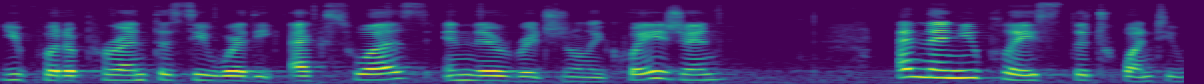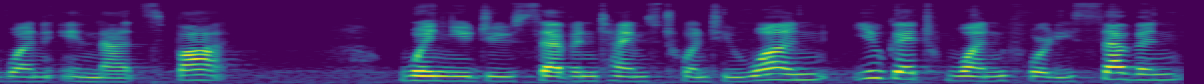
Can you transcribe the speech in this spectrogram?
You put a parenthesis where the x was in the original equation, and then you place the 21 in that spot. When you do 7 times 21, you get 147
